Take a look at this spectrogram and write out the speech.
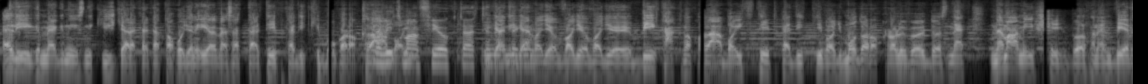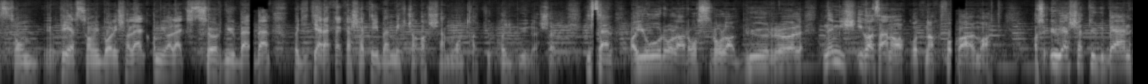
Elég megnézni kisgyerekeket, ahogyan élvezettel tépkedik ki bogarak A lábait. Wittmann fiók történet. Igen, igen, vagy, vagy, vagy békáknak a lábait tépkedik ki, vagy madarakra lövöldöznek, nem ámészségből, hanem vérszom, vérszomiból, és a leg, ami a legszörnyűbb ebben, hogy gyerekek esetében még csak azt sem mondhatjuk, hogy bűnösök. Hiszen a jóról, a rosszról, a bűnről nem is igazán alkotnak fogalmat. Az ő esetükben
